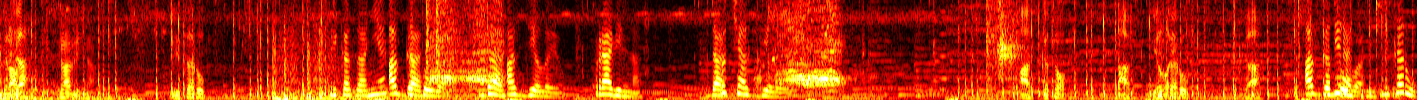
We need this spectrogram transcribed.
Здрав да, правильно. Лесоруб. Приказание. Ас Да. готова. Да. Ас делаю. Правильно. Да. Тотчас делаю. Ас готов. Ас, делаю. Лесоруб. Да, Ас готова. Лесоруб.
